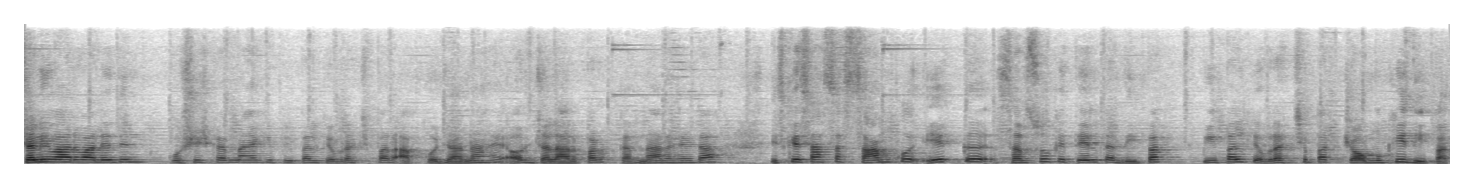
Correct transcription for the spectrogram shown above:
शनिवार वाले दिन कोशिश करना है कि पीपल के वृक्ष पर आपको जाना है और जलार्पण करना रहेगा। इसके साथ साथ शाम को एक सरसों के तेल का दीपक, पीपल के वृक्ष पर चौमुखी दीपक,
